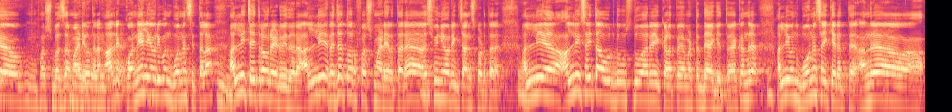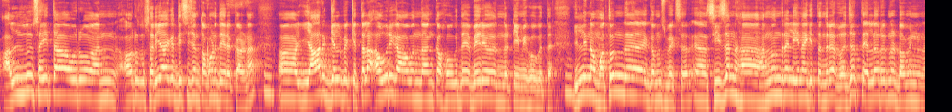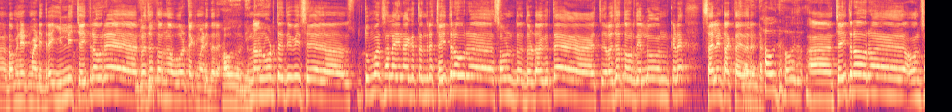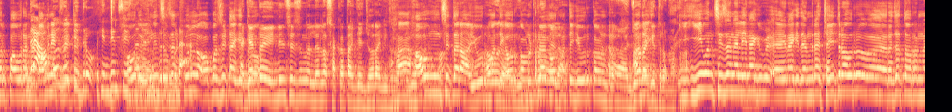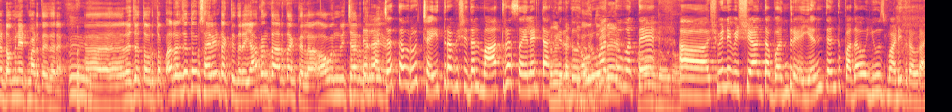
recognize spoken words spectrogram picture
ಫಸ್ಟ್ ಬಜಾರ್ ಮಾಡಿರ್ತಾರೆ. ಆದ್ರೆ ಕೊನೆಯಲ್ಲಿ ಅವ್ರಿಗೆ ಒಂದು ಬೋನಸ್ ಇತ್ತಲ್ಲ ಅಲ್ಲಿ ಚೈತ್ರ ಅವ್ರು ಇದ್ದಾರೆ ಅಲ್ಲಿ ರಜತ್ ಅವ್ರು ಫಸ್ಟ್ ಮಾಡಿರ್ತಾರೆ ಅಶ್ವಿನಿ ಅವ್ರಿಗೆ ಚಾನ್ಸ್ ಕೊಡ್ತಾರೆ. ಅಲ್ಲಿ ಅಲ್ಲಿ ಸಹಿತ ಅವ್ರದ್ದು ಉಸ್ತುವಾರಿ ಕಳಪೆ ಮಟ್ಟದ್ದೇ ಆಗಿತ್ತು. ಯಾಕಂದ್ರೆ ಅಲ್ಲಿ ಒಂದು ಬೋನಸ್ ಆಯ್ಕೆ ಇರುತ್ತೆ. ಅಂದ್ರೆ ಅಲ್ಲೂ ಸಹಿತ ಅವರು ಅನ್ ಅವ್ರದ್ದು ಸರಿಯಾಗಿ ಡಿಸಿಷನ್ ತಗೊಂಡದೇ ಇರೋ ಕಾರಣ ಯಾರು ಗೆಲ್ಬೇಕಿತ್ತಲ್ಲ ಅವ್ರಿಗೆ ಆ ಒಂದು ಅಂಕ ಹೋಗದೆ ಬೇರೆ ಒಂದು ಟೀಮಿಗೆ ಹೋಗುತ್ತೆ. ಇಲ್ಲಿ ನಾವು ಮತ್ತೊಂದು ಗಮನಿಸ್ಬೇಕು ಸರ್ ಸೀಸನ್ ಹನ್ನೊಂದರಲ್ಲಿ ಏನಾಗಿತ್ತಂದ್ರೆ ರಜತ್ ಎಲ್ಲರನ್ನು ಡಾಮಿನ್ ಡಾಮಿನೇಟ್ ಮಾಡಿದ್ರೆ ಇಲ್ಲಿ ಚೈತ್ರ ಅವರೇ ರಜತ್ ಅನ್ನು ಓವರ್ಟೇಕ್ ಮಾಡಿದ್ದಾರೆ ನಾವು ನೋಡ್ತಾ ಇದೀವಿ ತುಂಬಾ ಸಲ ಏನಾಗುತ್ತೆ ಅಂದ್ರೆ ಚೈತ್ರ ಅವ್ರ ಸೌಂಡ್ ದೊಡ್ಡ ಆಗುತ್ತೆ ರಜತ್ ಅವ್ರದ್ದು ಎಲ್ಲೋ ಒಂದ್ ಕಡೆ ಸೈಲೆಂಟ್ ಆಗ್ತಾ ಇದ್ದಾರೆ. ಹೌದು ಹೌದು. ಆ, ಚೈತ್ರ ಅವರ ಒಂದ್ ಸ್ವಲ್ಪ ಅವರನ್ನ ಡಾಮಿನೇಟ್ ಹಿಂದಿನ ಹೌದು ಸೀಸನ್ ಹಿಂದಿನ ಸೀಸನ್ ಫುಲ್ ಆಪೋಸಿಟ್ ಆಗಿ ಯಾಕಂದ್ರೆ ಇಂಡಿಯನ್ ಸೀಸನ್ ಅಲ್ಲೆಲ್ಲ ಸಖತ್ತಾಗಿ ಜೋರಾಗಿದ್ರು. ಹಾ, ಹಾವು ಮುಂಗ್ಸಿತಾರ ಇವ್ರ ಮತ್ತಿಗೆ ಅವ್ರ ಇವ್ರು ಕೌಂಟರ್ ಮತ್ತೆ ಇವ್ರ ಕೌಂಟರ್ ಜೋರಾಗಿದ್ರು ಈ ಒಂದ್ ಸೀಸನ್ ಅಲ್ಲಿ ಏನಾಗಿ ಏನಾಗಿದೆ ಅಂದ್ರೆ ಚೈತ್ರ ಅವರು ರಜತ್ ಅವರನ್ನ ಡಾಮಿನೇಟ್ ಮಾಡ್ತಾ ಇದ್ದಾರೆ ಆ, ರಜತ್ ಅವ್ರು ತಪ್ಪ ರಜತ್ ಅವರು ಸೈಲೆಂಟ್ ಆಗ್ತಿದ್ದಾರೆ ಯಾಕಂತ ಅರ್ಥ ಆಗ್ತಿಲ್ಲ? ಆ ಒಂದ್ ವಿಚಾರದಲ್ಲಿ ರಜತ್ ಅವರು ಚೈತ್ರ ವಿಷಯದಲ್ಲಿ ಮಾತ್ರ ಸೈಲೆಂಟ್ ಆಗ್ತಿರೋದು. ಧ್ರುವಂತು ಮತ್ತೆ ಆ, ಅಶ್ವಿನಿ ವಿಷಯ ಅಂತ ಬಂದ್ರೆ ಎಂತೆಂತ ಪದ ಯೂಸ್ ಮಾಡಿದ್ರು ಅವ್ರ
